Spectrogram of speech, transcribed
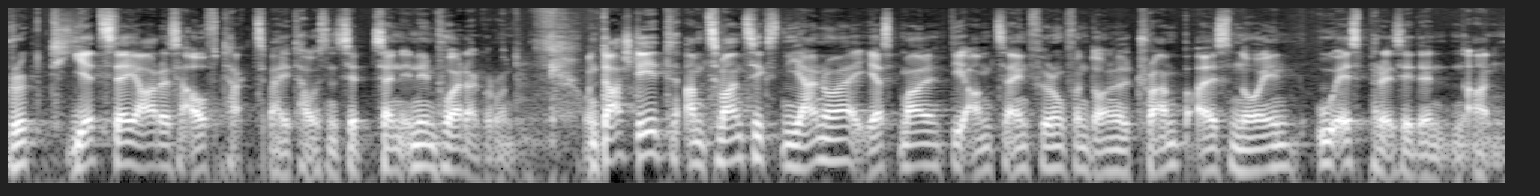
rückt jetzt der Jahresauftakt 2017 in den Vordergrund. Und da steht am 20. Januar erstmal die Amtseinführung von Donald Trump als neuen US-Präsidenten an.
